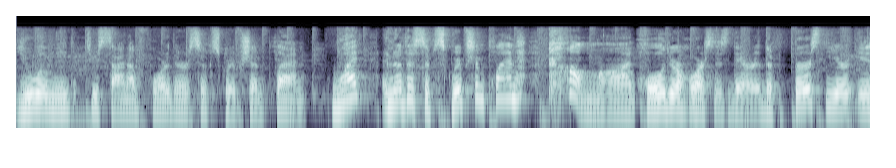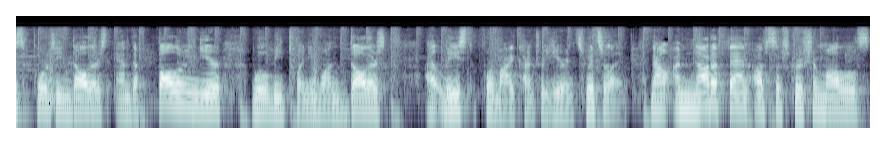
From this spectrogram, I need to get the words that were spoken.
you will need to sign up for their subscription plan. What? Another subscription plan? Come on, hold your horses there. The first year is $14 and the following year will be $21 at least for my country here in Switzerland. Now, I'm not a fan of subscription models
